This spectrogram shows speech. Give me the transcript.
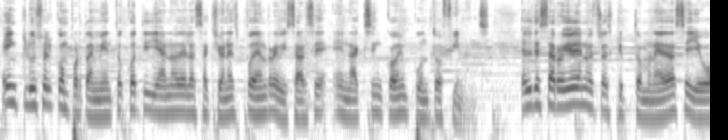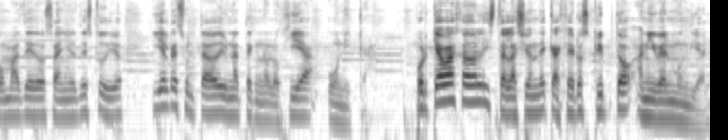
e incluso el comportamiento cotidiano de las acciones pueden revisarse en accentcoin.finance. El desarrollo de nuestras criptomonedas se llevó más de dos años de estudio y el resultado de una tecnología única. ¿Por qué ha bajado la instalación de cajeros cripto a nivel mundial?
